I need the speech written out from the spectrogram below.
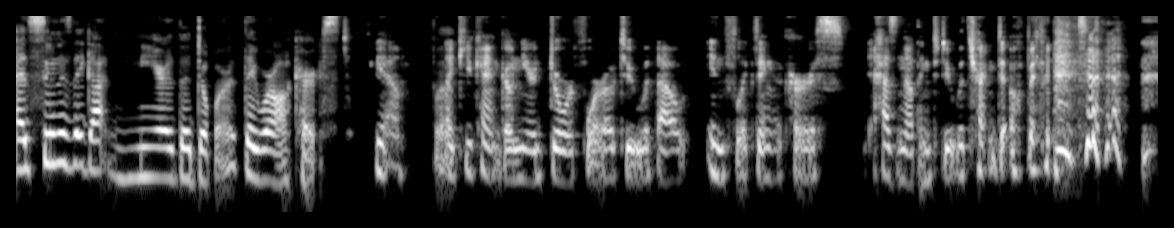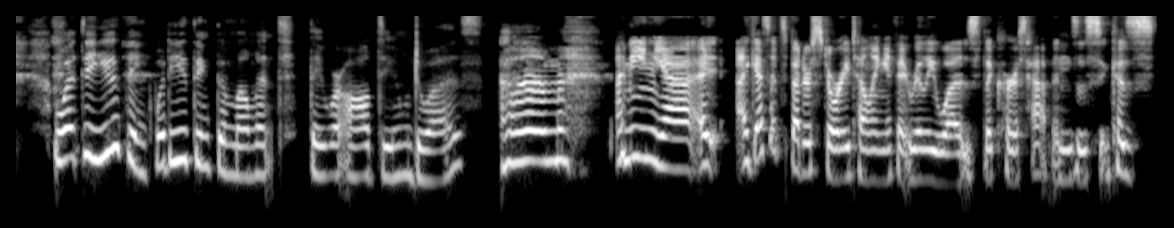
As soon as they got near the door, they were all cursed. Yeah. But like you can't go near door 402 without inflicting a curse. It has nothing to do with trying to open it. what do you think? What do you think the moment they were all doomed was? Um, I mean, yeah, I, I guess it's better storytelling if it really was the curse happens, because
